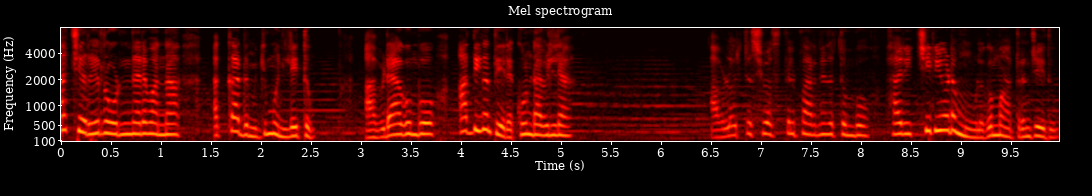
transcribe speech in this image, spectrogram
ആ ചെറിയ റോഡിന് നേരെ വന്ന അക്കാദമിക്ക് മുന്നിലെത്തും. അവിടെ ആകുമ്പോൾ അധികം തിരക്കുണ്ടാവില്ല അവൾ ഒറ്റ ശ്വാസത്തിൽ പറഞ്ഞു നിർത്തുമ്പോൾ ഹരി ചിരിയോടെ മൂളകം മാത്രം ചെയ്തു.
